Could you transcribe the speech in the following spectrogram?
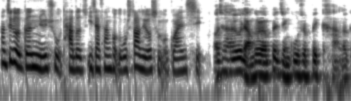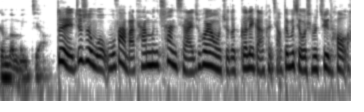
那这个跟女主她的一家三口的故事到底有什么关系？而且还有两个人背景故事被砍了，根本没讲。对，就是我无法把他们串起来，就会让我觉得割裂感很强。对不起，我是不是剧透了？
